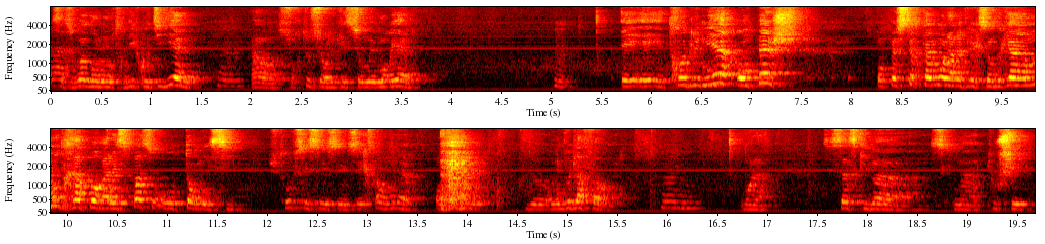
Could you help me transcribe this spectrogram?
Ça se voit dans notre vie quotidienne, Alors, surtout sur les questions mémorielles. Et, et- et trop de lumière empêche, empêche certainement la réflexion. Donc il y a un autre rapport à l'espace, au temps ici. Je trouve que c'est- extraordinaire de- au niveau de la forme. Mhm. Voilà. C'est ça ce qui m'a touché.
